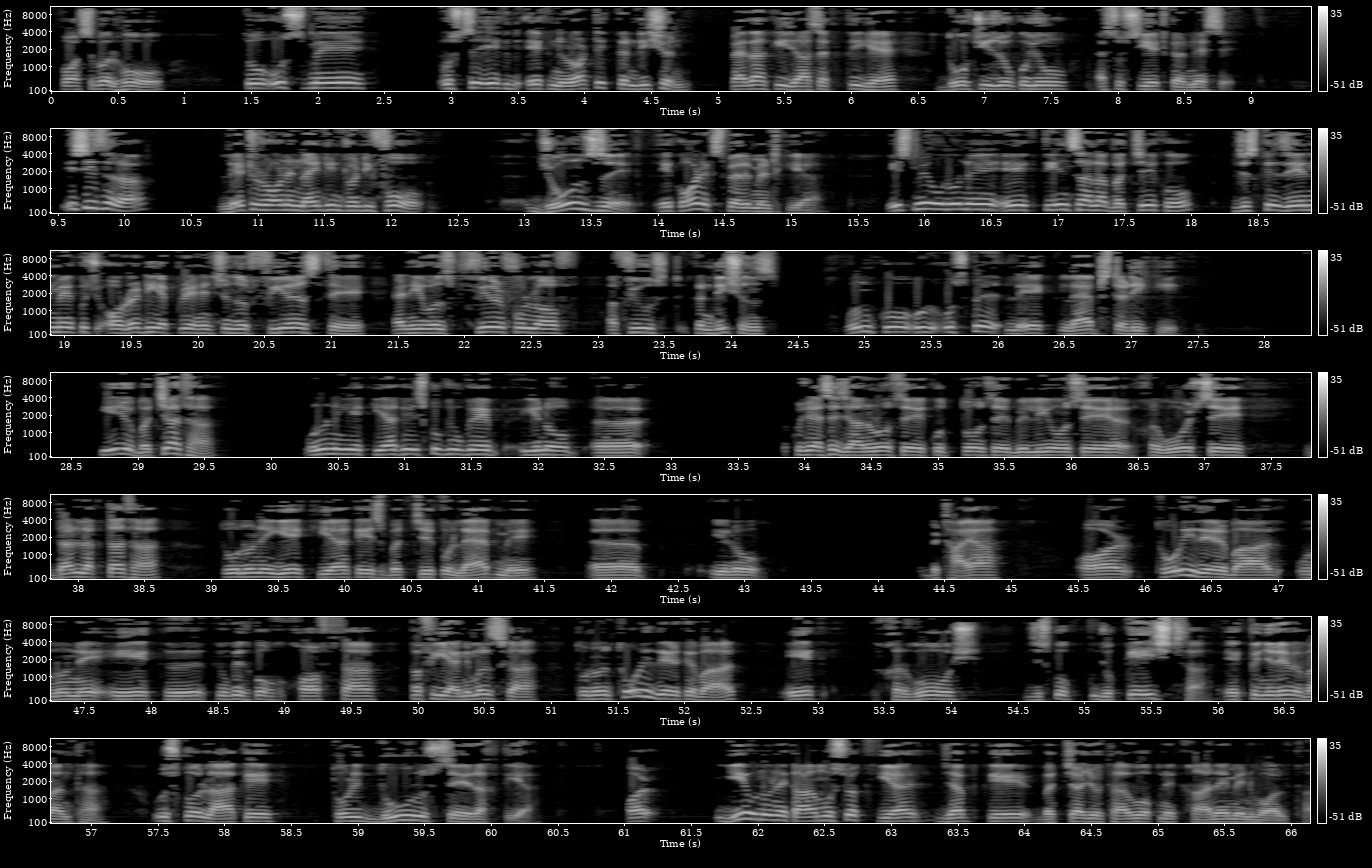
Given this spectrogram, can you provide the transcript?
پاسبل ہو تو اس میں اس سے ایک ایک نیوروٹک کنڈیشن پیدا کی جا سکتی ہے دو چیزوں کو یوں ایسوسیٹ کرنے سے۔ اسی طرح لیٹر آن ان 1924 جونز نے ایک اور ایکسپیریمنٹ کیا۔ اس میں انہوں نے ایک تین سالہ بچے کو، جس کے ذہن میں کچھ آلریڈی اپریہینشن اور فیئرس تھے and he was fearful of few conditions ان کو اس پہ ایک لیب اسٹڈی کی۔ یہ جو بچہ تھا، انہوں نے یہ کیا کہ اس کو کیونکہ یو نو کچھ ایسے جانوروں سے، کتوں سے، بلیوں سے، خرگوش سے ڈر لگتا تھا، تو انہوں نے یہ کیا کہ اس بچے کو لیب میں یو نو بٹھایا۔ اور تھوڑی دیر بعد انہوں نے ایک، کیونکہ اس کو خوف تھا پفی اینیملس کا، تو انہوں نے تھوڑی دیر کے بعد ایک خرگوش جس کو جو کیج تھا، ایک پنجرے میں بند تھا، اس کو لا کے تھوڑی دور اس سے رکھ دیا۔ اور یہ انہوں نے کام اس وقت کیا جبکہ بچہ جو تھا وہ اپنے کھانے میں انوالو تھا۔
